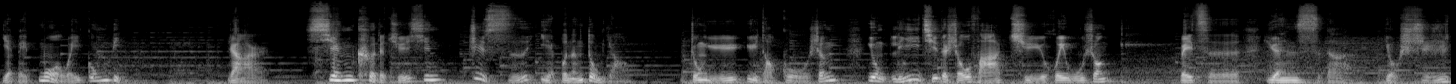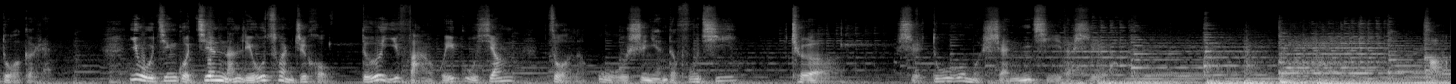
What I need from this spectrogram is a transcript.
也被莫为公婢。然而，仙客的决心至死也不能动摇。终于遇到古生，用离奇的手法取回无双，为此冤死的有十多个人。又经过艰难流窜之后，得以返回故乡，做了五十年的夫妻，这是多么神奇的事啊！好，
